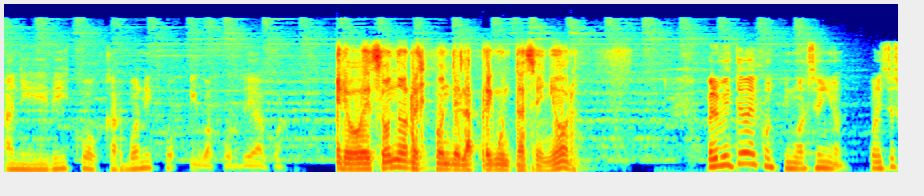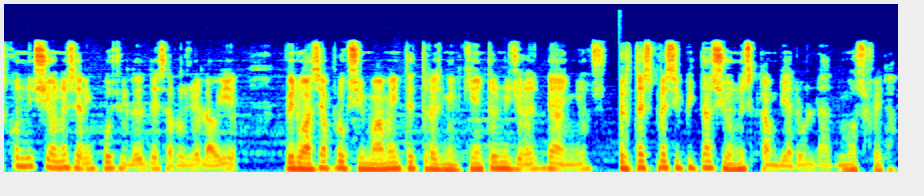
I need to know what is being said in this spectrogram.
anhídrico carbónico y vapor de agua. Pero eso no responde la pregunta, señor. Permíteme continuar, señor. Con estas condiciones era imposible el desarrollo de la vida, pero hace aproximadamente 3.500 millones de años, ciertas precipitaciones cambiaron la atmósfera,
